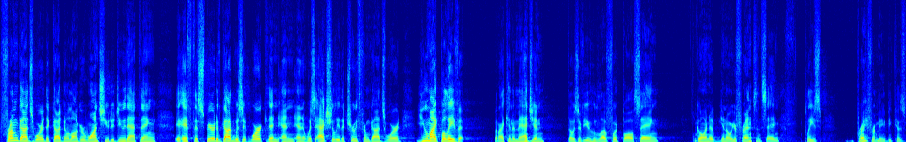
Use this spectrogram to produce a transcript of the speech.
from God's word that God no longer wants you to do that thing if the Spirit of God was at work and, and, and it was actually the truth from God's Word, you might believe it. But I can imagine those of you who love football saying, going to you know, your friends and saying, please pray for me because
